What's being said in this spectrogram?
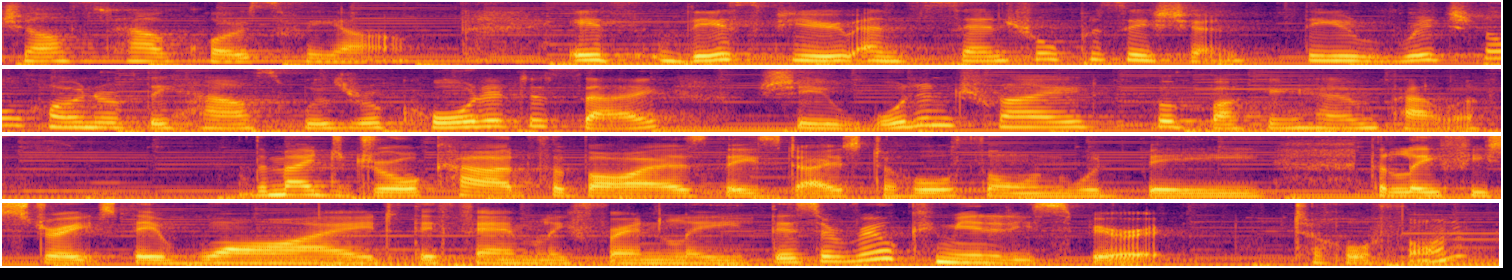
just how close we are. It's this view and central position the original owner of the house was recorded to say she wouldn't trade for Buckingham Palace. The major draw card for buyers these days to Hawthorne would be the leafy streets, they're wide, they're family friendly. There's a real community spirit to Hawthorne.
